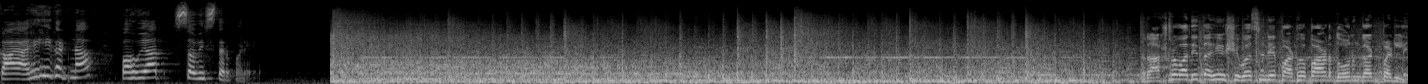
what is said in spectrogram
काय आहे ही घटना? पाहुयात सविस्तरपणे. राष्ट्रवादीतही शिवसेनेपाठोपाठ दोन गट पडले.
